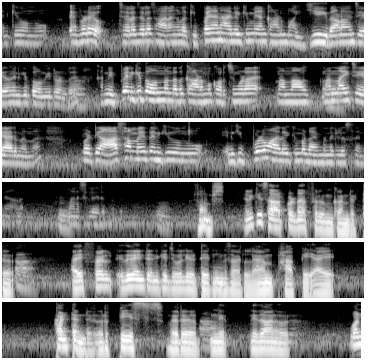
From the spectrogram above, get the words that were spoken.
എനിക്ക് തോന്നുന്നു എവിടെയോ ചില ചില സാധനങ്ങളൊക്കെ. ഇപ്പൊ ഞാൻ ആലോചിക്കുമ്പോൾ ഞാൻ കാണുമ്പോൾ അയ്യേ ഇതാണ് ഞാൻ ചെയ്തതെന്ന് എനിക്ക് തോന്നിയിട്ടുണ്ട്. കാരണം ഇപ്പൊ എനിക്ക് തോന്നുന്നുണ്ട് അത് കാണുമ്പോൾ കുറച്ചും കൂടെ നന്നാ നന്നായി ചെയ്യാമായിരുന്നെന്ന് ബട്ട് ആ സമയത്ത് എനിക്ക് തോന്നുന്നു എനിക്ക് ഇപ്പോഴും ആലോചിക്കുമ്പോൾ ഡയമണ്ട് നെക്ലസ് തന്നെയാണ് മനസ്സിൽ വരുന്നത്. എനിക്ക് സാർപ്പെട്ട ഫിലിം കണ്ടിട്ട് ഐ ഫെൽ ഇത് കഴിഞ്ഞിട്ട് എനിക്ക് ജോലി കിട്ടിയിട്ടുണ്ട് സാറില്ല ഐ എം ഹാപ്പി ഐ കണ്ടന്റ് ഒരു പീസ് ഒരു നിദാനം ഒരു one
